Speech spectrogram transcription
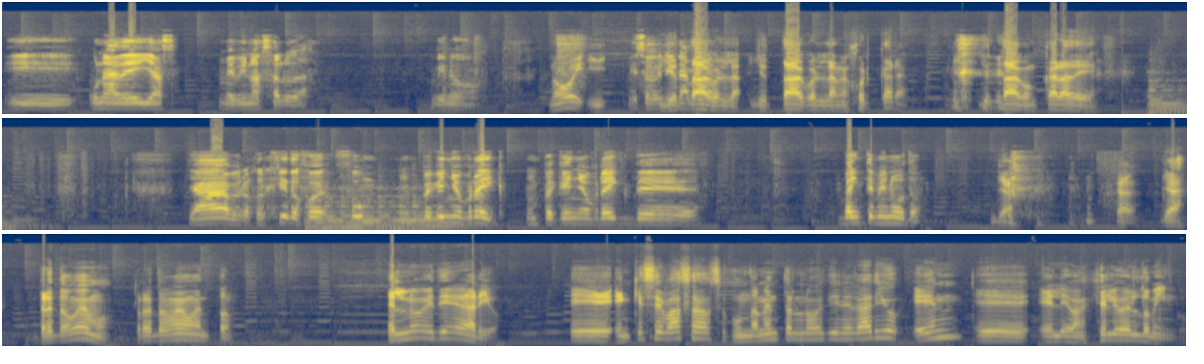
y una de ellas me vino a saludar. Vino No, y, yo, estaba con la, yo estaba con la mejor cara. Yo estaba con cara de. Ya, pero Jorgito, fue, fue un, un pequeño break, un pequeño break de 20 minutos. Ya, claro, ya. retomemos, retomemos entonces. El nuevo itinerario. Eh, ¿En qué se basa, se fundamenta el nuevo itinerario? En eh, el Evangelio del Domingo.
